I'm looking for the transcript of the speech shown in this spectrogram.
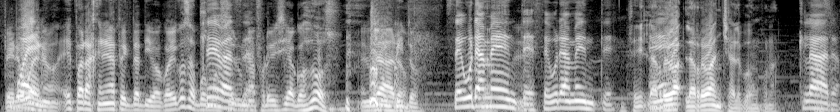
Pero Bueno. bueno. es para generar expectativa. Cualquier cosa podemos ¿Qué va a hacer un ser? afrodisíacos 2 en un Claro. Seguramente, seguramente. Sí, la, ¿Eh? reba- la revancha le podemos poner. Claro.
